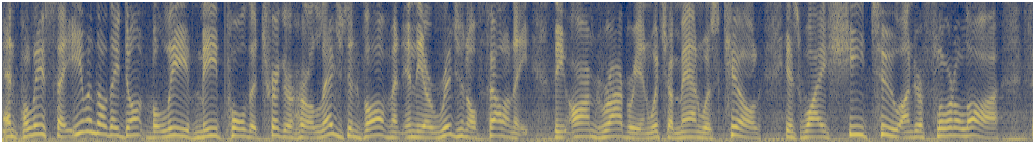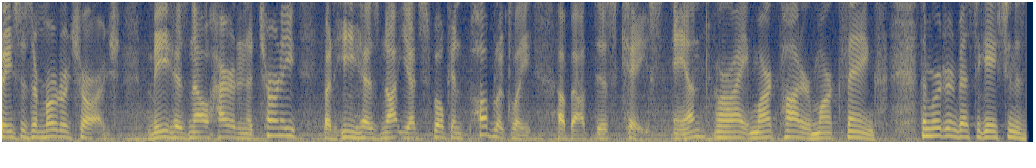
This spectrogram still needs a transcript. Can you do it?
And police say even though they don't believe Mee pulled the trigger, her alleged involvement in the original felony, the armed robbery in which a man was killed, is why she too, under Florida law, faces a murder charge. Mee has now hired an attorney, but he has not yet spoken publicly about this case. And all right, Mark Potter. Mark, thanks. The murder investigation is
